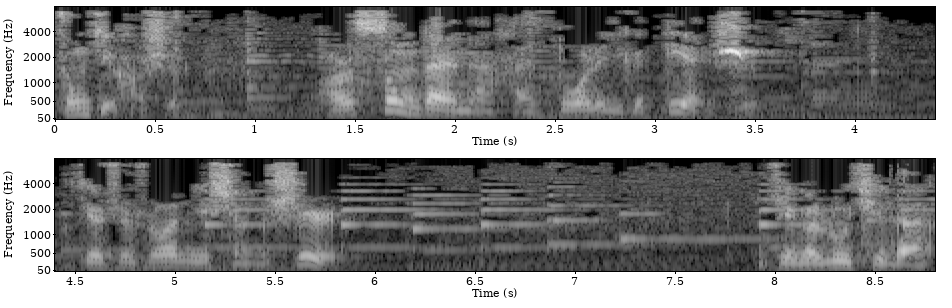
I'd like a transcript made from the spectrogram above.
中级考试。而宋代呢，还多了一个殿试，就是说你省试这个录取了，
